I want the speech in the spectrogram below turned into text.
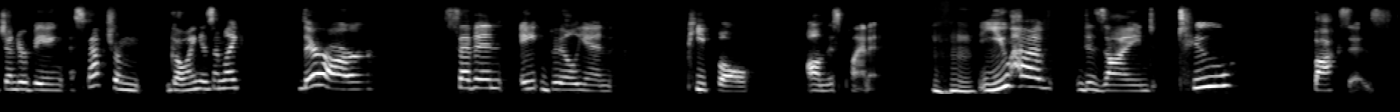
gender being a spectrum going is I'm like, there are seven, eight billion people on this planet. Mm-hmm. You have designed two boxes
